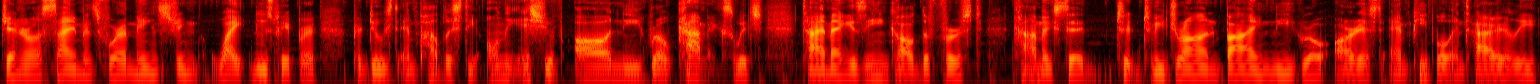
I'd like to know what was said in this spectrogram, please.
general assignments for a mainstream white newspaper, produced and published the only issue of all Negro comics, which Time magazine called the first comics to, to, to be drawn by Negro artists and people entirely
